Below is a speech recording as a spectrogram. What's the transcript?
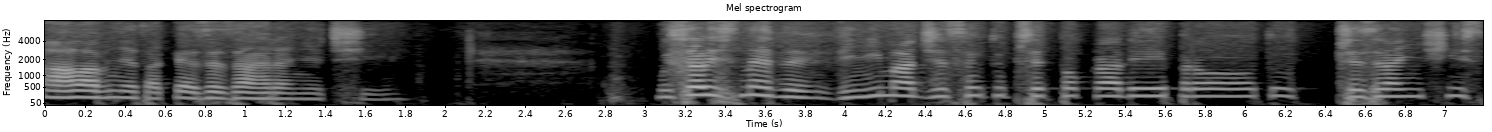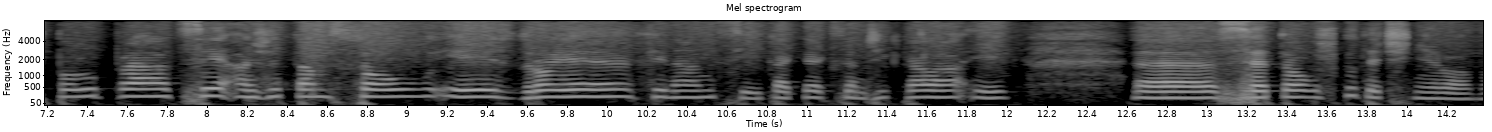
a hlavně také ze zahraničí. Museli jsme vnímat, že jsou tu předpoklady pro tu přeshraniční spolupráci a že tam jsou i zdroje financí, tak jak jsem říkala, i se to uskutečnilo.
